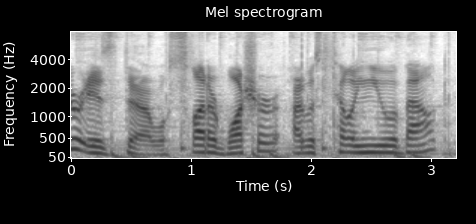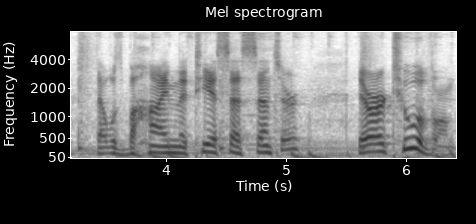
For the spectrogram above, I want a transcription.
Here is the slotted washer I was telling you about that was behind the TSS sensor. There are two of them.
